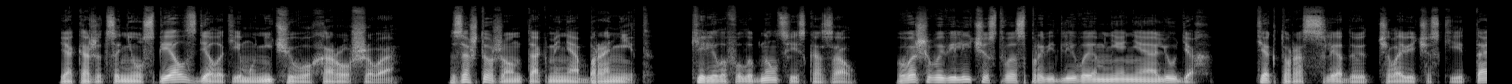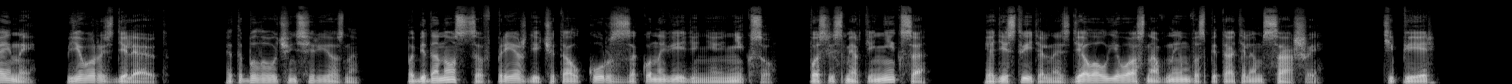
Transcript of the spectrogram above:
Я, кажется, не успел сделать ему ничего хорошего. За что же он так меня бронит? Кириллов улыбнулся и сказал, «Вашего Величества справедливое мнение о людях. Те, кто расследует человеческие тайны, его разделяют. Это было очень серьезно. Победоносцев прежде читал курс законоведения Никсу. После смерти Никса я действительно сделал его основным воспитателем Саши. Теперь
